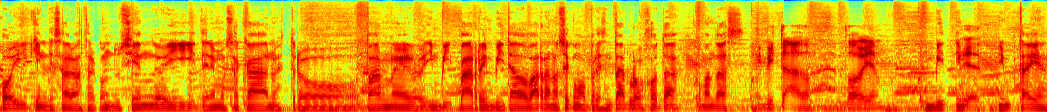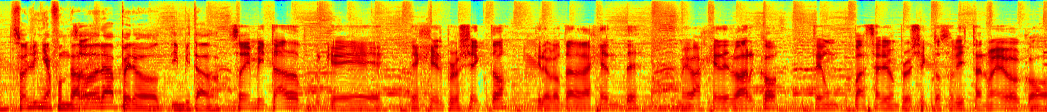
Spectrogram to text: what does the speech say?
Hoy quien les habla va a estar conduciendo y tenemos acá a nuestro partner invi- barra invitado barra, no sé cómo presentarlo. J, ¿cómo andás? Invitado, ¿todo bien? Invi- Bien. está bien, sos línea fundadora, pero invitado. Soy invitado porque dejé el proyecto, quiero contar a la gente, me bajé del barco, tengo un- va a salir un proyecto solista nuevo con,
